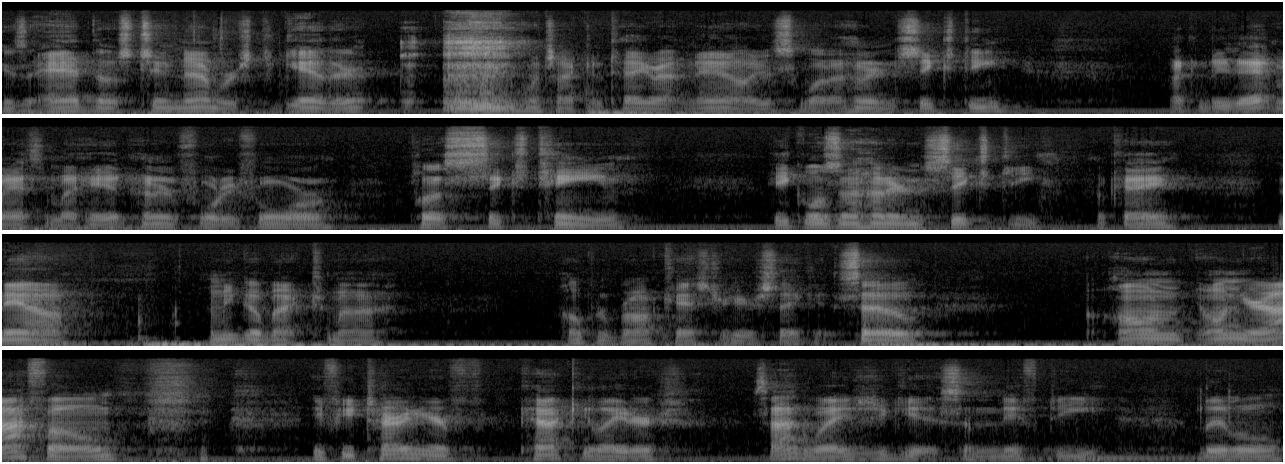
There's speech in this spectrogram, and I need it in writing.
is add those two numbers together, which I can tell you right now is what, hundred and sixty? I can do that math in my head, hundred and forty-four plus sixteen equals hundred and sixty, okay? Now, let me go back to my open broadcaster here a second. So, on, on your iPhone, if you turn your calculator sideways, you get some nifty little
